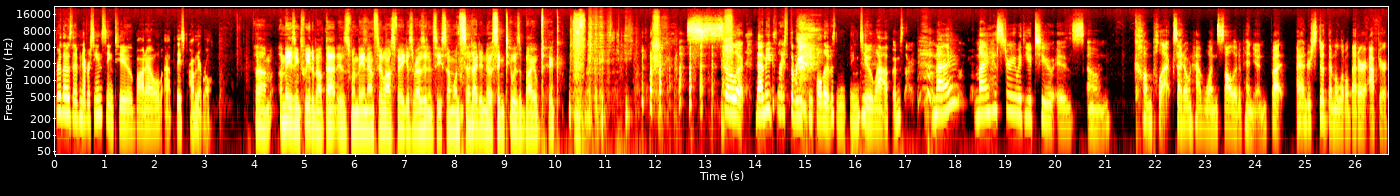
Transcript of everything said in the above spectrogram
for those that have never seen Sing 2, Bono uh, plays a prominent role. Um, amazing tweet about that is when they announced their Las Vegas residency, someone said, I didn't know Sing 2 was a biopic. So look, That makes like three people that have seen Sing 2 laugh. I'm sorry. my my history with U2 is um complex. I don't have one solid opinion, but I understood them a little better after.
